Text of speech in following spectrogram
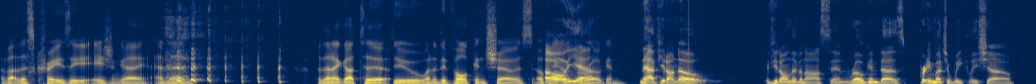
about this crazy Asian guy, and then and then I got to do one of the Vulcan shows opening Oh, up yeah. for Rogan. Now, if you don't know, if you don't live in Austin, Rogan does pretty much a weekly show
